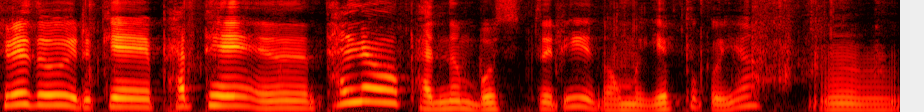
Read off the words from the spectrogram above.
그래도 이렇게 밭에 어, 탄력 받는 모습들이 너무 예쁘고요. 어.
